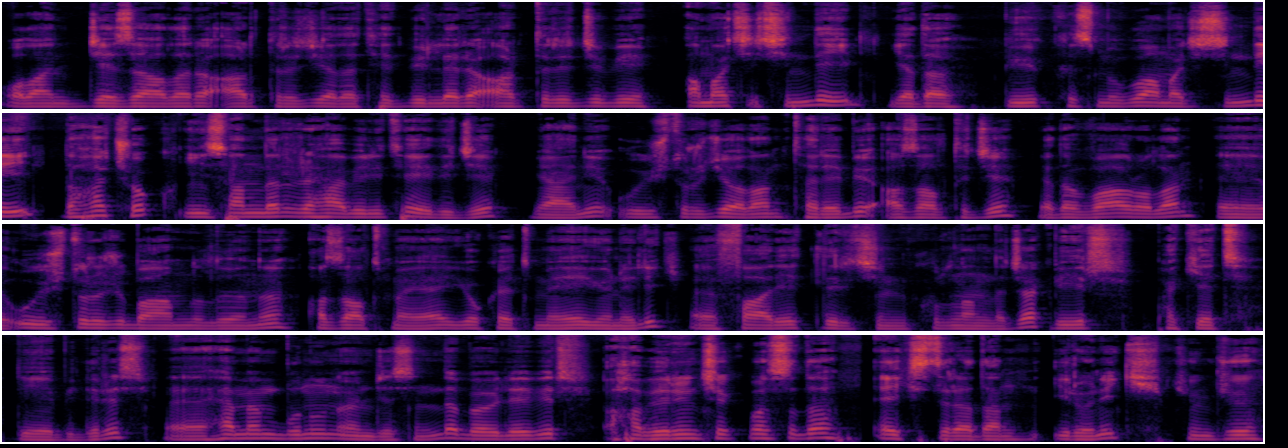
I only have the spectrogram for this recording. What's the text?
olan cezaları artırıcı ya da tedbirleri artırıcı bir amaç için değil ya da büyük kısmı bu amaç için değil, daha çok insanları rehabilite edici yani uyuşturucu olan talebi azaltıcı ya da var olan e, uyuşturucu bağımlılığını azaltmaya, yok etmeye yönelik e, faaliyetler için kullanılacak bir paket diyebiliriz. E, hemen bunun öncesinde böyle bir haberin çıkması da ekstradan ironik. Çünkü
